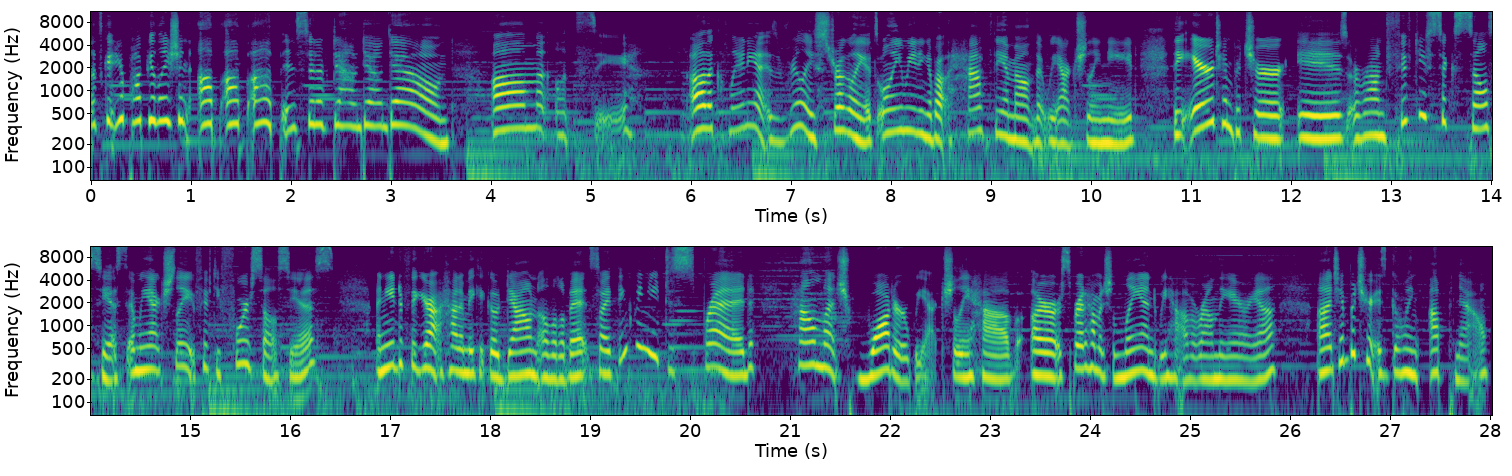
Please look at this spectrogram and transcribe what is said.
let's get your population up, up, up, instead of down, down, down. Um, let's see. Oh, the Calunia is really struggling. It's only meeting about half the amount that we actually need. The air temperature is around 56 Celsius, and we actually, 54 Celsius. I need to figure out how to make it go down a little bit. So I think we need to spread how much water we actually have, or spread how much land we have around the area. Uh, temperature is going up now.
